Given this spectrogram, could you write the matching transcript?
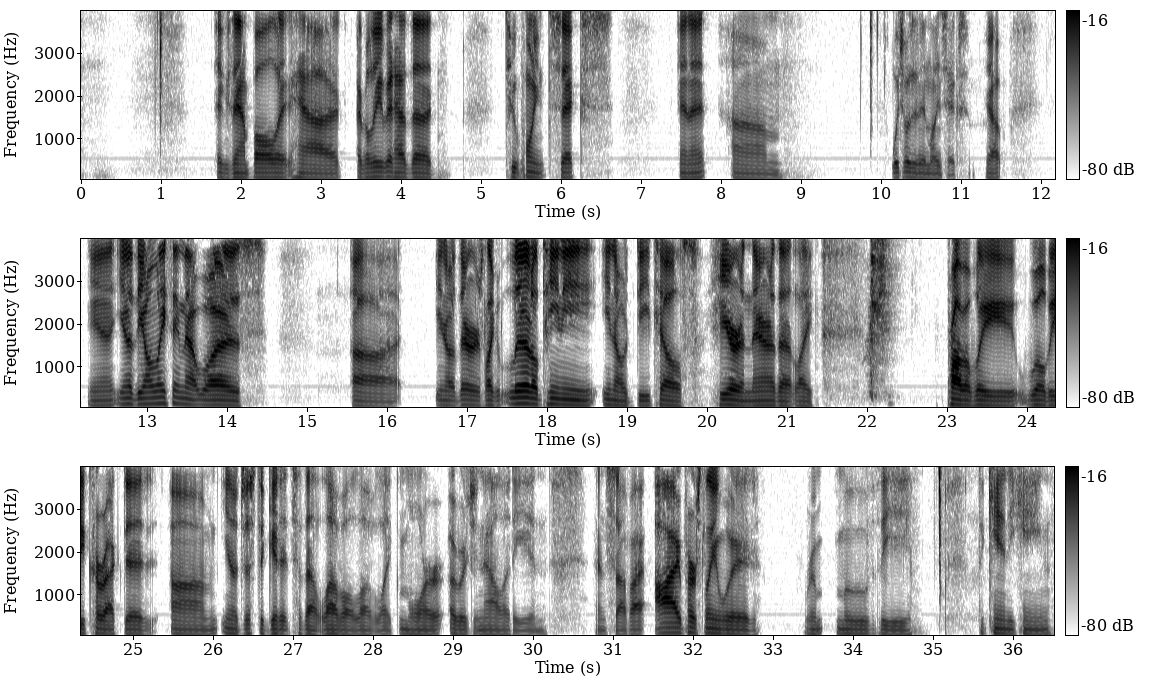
example. It had, I believe, it had the 2.6 in it. Um, Which was an inline 6. Yep. And you know, the only thing that was uh you know, there's like little teeny, you know, details here and there that like probably will be corrected um, you know, just to get it to that level of like more originality and and stuff. I I personally would remove the the candy cane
